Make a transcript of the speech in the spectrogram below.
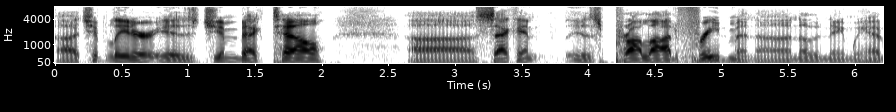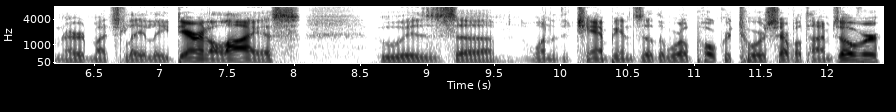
Uh, chip leader is Jim Bechtel. Uh, second is Prahlad Friedman, uh, another name we haven't heard much lately. Darren Elias, who is uh, one of the champions of the World Poker Tour several times over,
